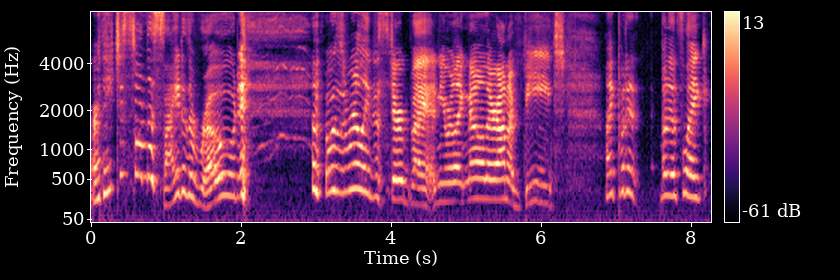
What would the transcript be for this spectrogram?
are they just on the side of the road? I was really disturbed by it. And you were like no they're on a beach. Like but it but it's like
